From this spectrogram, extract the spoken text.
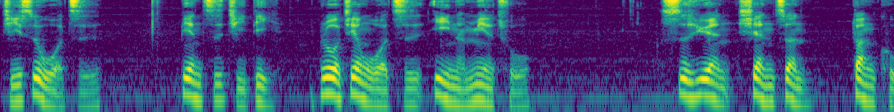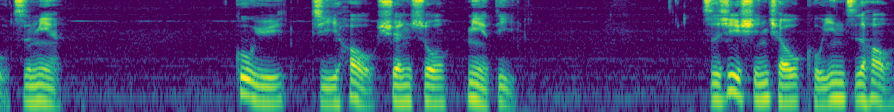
即是我执，便知极地。若见我执亦能灭除，是愿现证断苦之灭，故于极后宣说灭地。仔细寻求苦因之后，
